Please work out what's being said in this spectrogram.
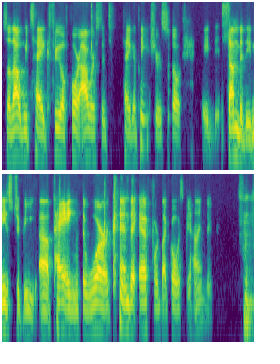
So that would take three or four hours to take a picture. So somebody needs to be uh, paying the work and the effort that goes behind it.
